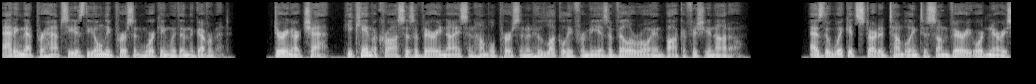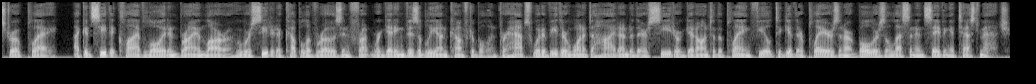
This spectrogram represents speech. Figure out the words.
Adding that perhaps he is the only person working within the government. During our chat, he came across as a very nice and humble person and who luckily for me is a Villeroy and Boch aficionado. As the wickets started tumbling to some very ordinary stroke play, I could see that Clive Lloyd and Brian Lara, who were seated a couple of rows in front, were getting visibly uncomfortable and perhaps would have either wanted to hide under their seat or get onto the playing field to give their players and our bowlers a lesson in saving a test match.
